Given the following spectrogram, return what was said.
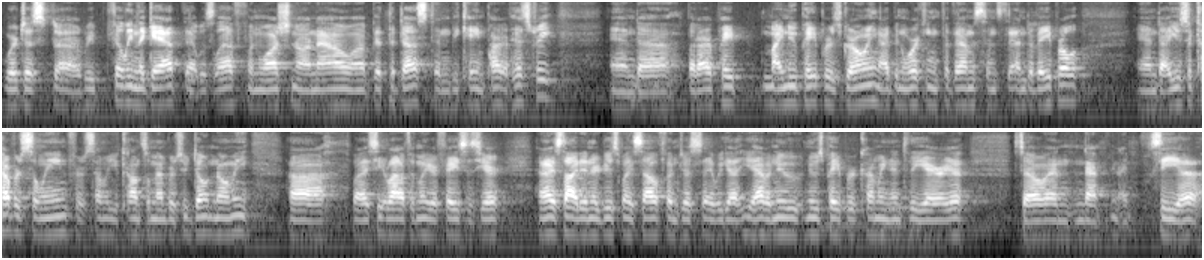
we're just uh, refilling the gap that was left when Washtenaw Now uh, bit the dust and became part of history. And, uh, but our my new paper is growing. I've been working for them since the end of April. And I used to cover Saline for some of you council members who don't know me, uh, but I see a lot of familiar faces here. And I just thought I'd introduce myself and just say we got, you have a new newspaper coming into the area. So, and uh, know, see, uh,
